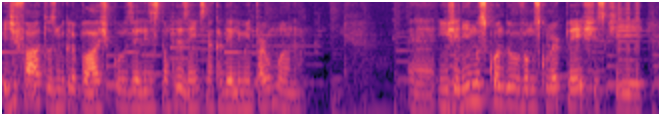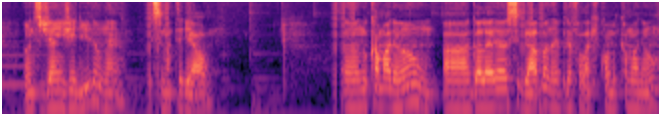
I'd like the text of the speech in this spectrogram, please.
E de fato, os microplásticos eles estão presentes na cadeia alimentar humana. É, ingerimos quando vamos comer peixes que antes já ingeriram, né, esse material. Uh, no camarão, a galera se gaba, né, para falar que come camarão,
